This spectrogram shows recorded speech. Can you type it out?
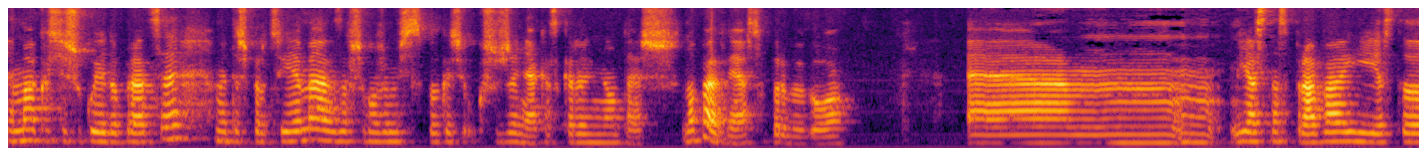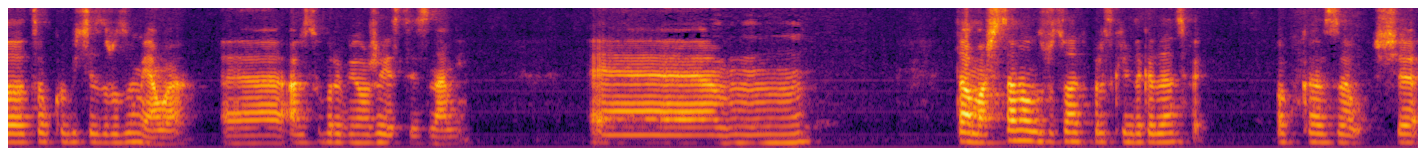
Mako się szykuje do pracy, my też pracujemy, ale zawsze możemy się spotkać u Krzyżeniaka, z Karoliną też. No pewnie, super by było. Jasna sprawa i jest to całkowicie zrozumiałe, ehm, ale super miło, że jesteś z nami. Tomasz, salon odrzucony w polskim dekadencji okazał się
